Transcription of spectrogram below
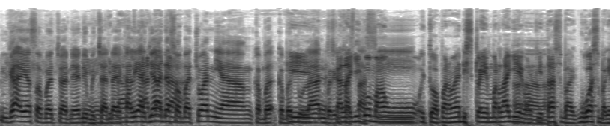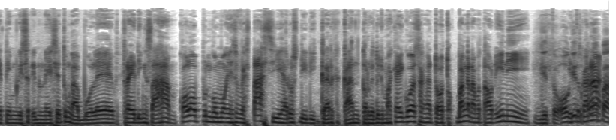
Enggak ya sobat cuannya ini Eh, bercanda. kita Kali aja ada sobat cuan yang kebe- kebetulan Iya, berinvestasi. sekali lagi gue mau itu apa namanya disclaimer lagi ya kalau Ah. kita sebagai gue sebagai tim riset Indonesia itu nggak boleh trading saham. Kalaupun gue mau investasi harus dideklar ke kantor gitu. Makanya gue sangat cocok banget sama tahun ini. gitu. Oh gitu, karena, kenapa?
